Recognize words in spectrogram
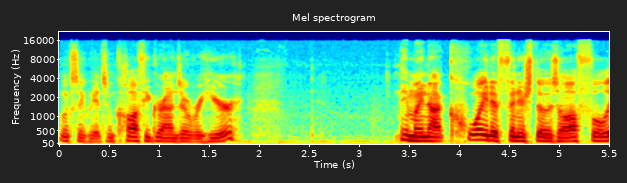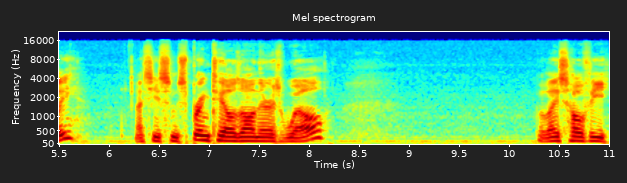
Looks like we had some coffee grounds over here. They might not quite have finished those off fully. I see some springtails on there as well. A nice healthy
